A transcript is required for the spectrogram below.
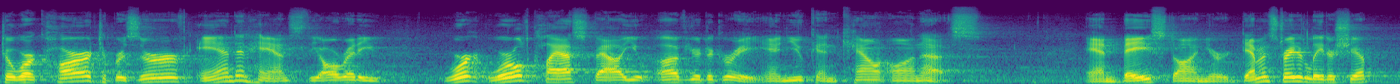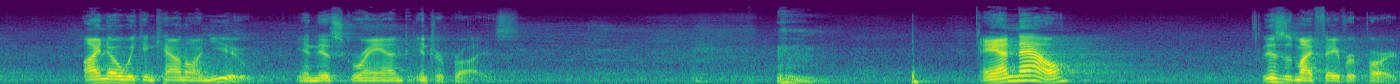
to work hard to preserve and enhance the already world class value of your degree, and you can count on us. And based on your demonstrated leadership, I know we can count on you in this grand enterprise. and now, this is my favorite part.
